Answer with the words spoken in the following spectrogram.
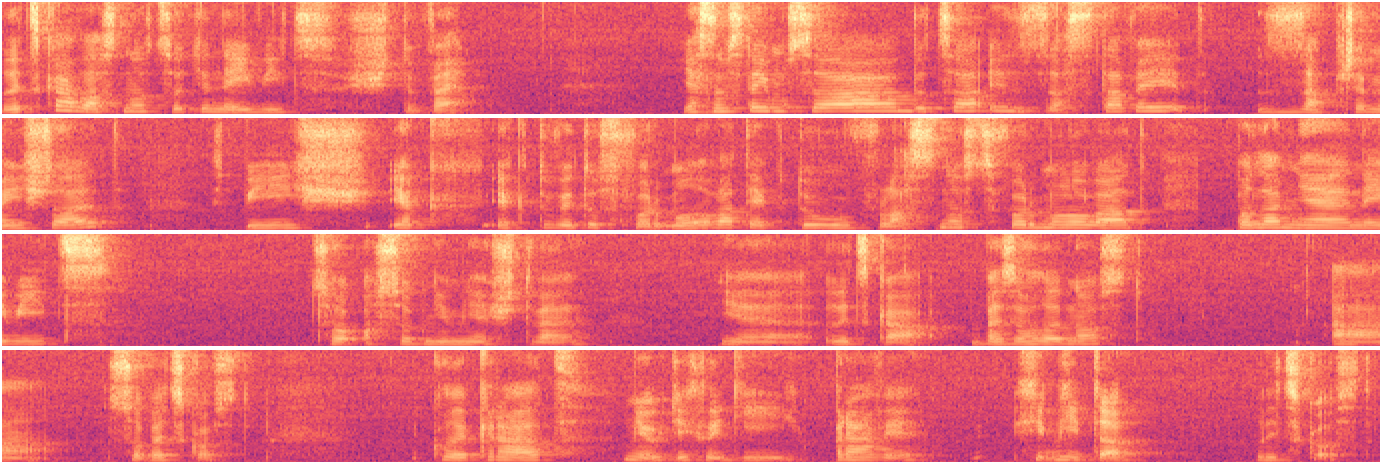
Lidská vlastnost, co tě nejvíc štve? Já jsem se tady musela docela i zastavit, zapřemýšlet, spíš jak, jak tu větu sformulovat, jak tu vlastnost sformulovat. Podle mě nejvíc co osobně mě štve, je lidská bezohlednost a sobeckost. Kolikrát mě u těch lidí právě chybí ta lidskost.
